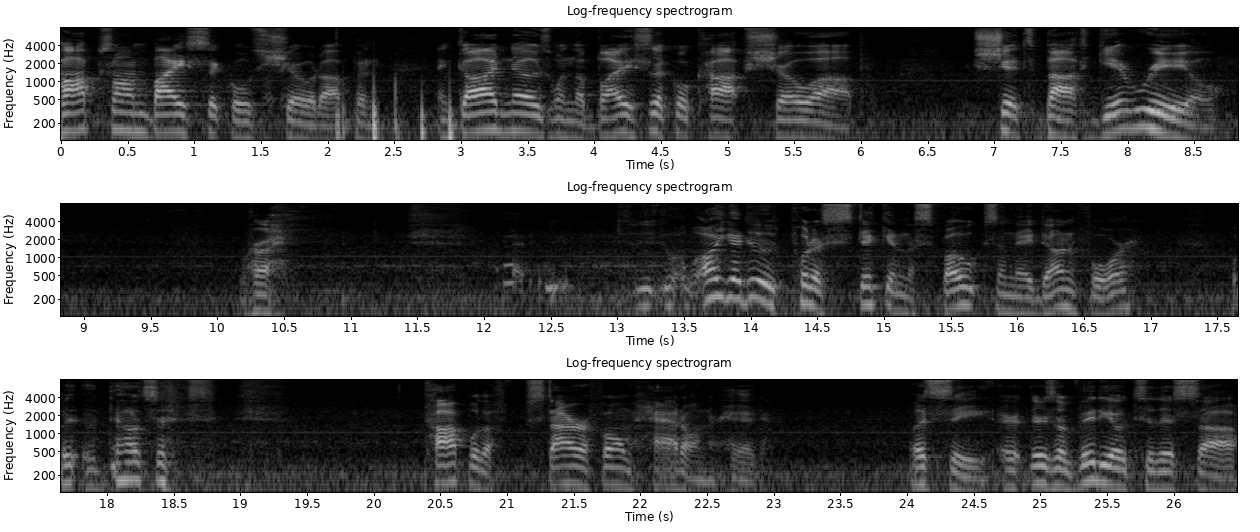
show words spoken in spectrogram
cops on bicycles showed up, and, and God knows when the bicycle cops show up, shit's about to get real. Right? All you gotta do is put a stick in the spokes and they done for. What the hell is this? Cop with a styrofoam hat on their head. Let's see. There's a video to this uh,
